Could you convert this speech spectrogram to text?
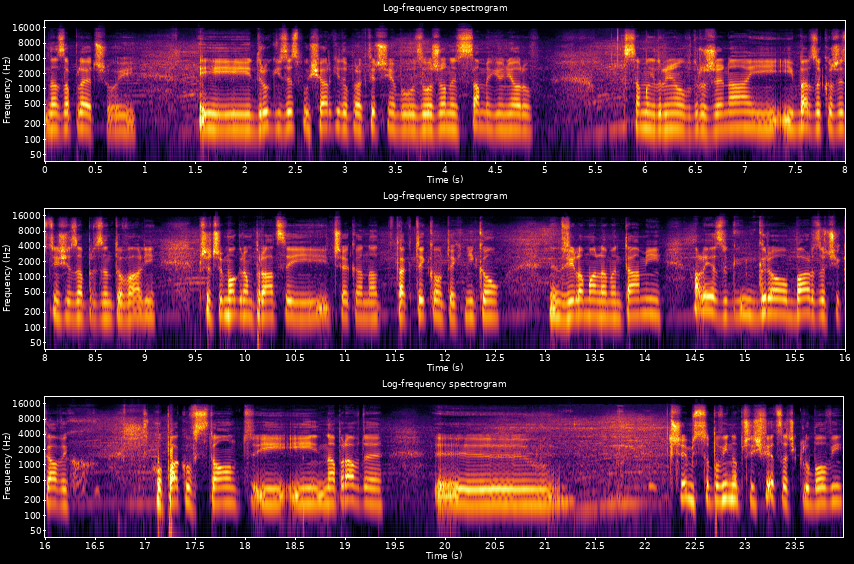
na zapleczu. I, I drugi zespół siarki to praktycznie był złożony z samych juniorów, z samych juniorów drużyna i, i bardzo korzystnie się zaprezentowali. Przy czym ogrom pracy i czeka nad taktyką, techniką, wieloma elementami, ale jest gro bardzo ciekawych chłopaków stąd i, i naprawdę yy, czymś, co powinno przyświecać klubowi,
